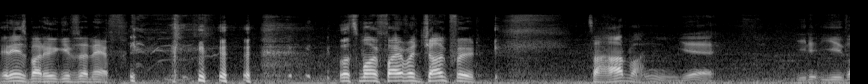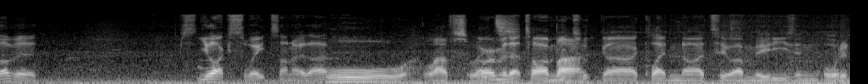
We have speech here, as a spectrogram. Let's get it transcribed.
It is, but who gives an F? What's my favourite junk food? It's a hard one. Ooh, yeah. You you love it. You like sweets, I know that. Ooh, love sweets. I remember that time But- you took uh, Clayton and I to uh, Moody's and ordered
